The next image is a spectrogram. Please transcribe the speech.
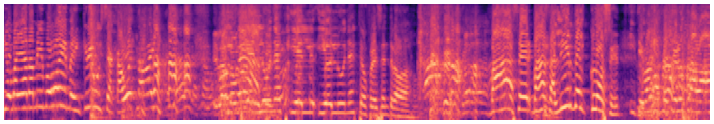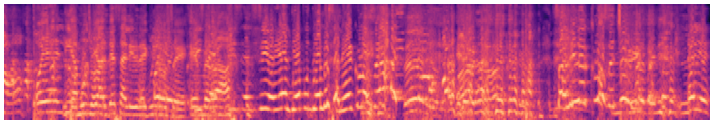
Yo mañana mismo voy y me inscribo y se acabó esta vaina. Y, el lunes, y, el, y el lunes te ofrecen trabajo. vas a hacer, vas a salir del closet y te van a ofrecer un trabajo. Hoy es el día mundial de salir del closet, en verdad. Dicen, sí, hoy es el día mundial de salir del closet. salir del closet, Oye,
